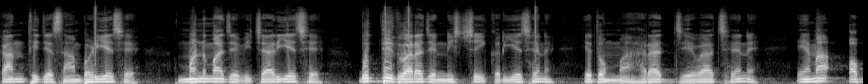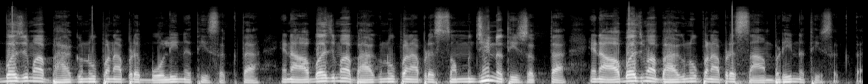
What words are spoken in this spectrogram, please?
કાનથી જે સાંભળીએ છીએ મનમાં જે વિચારીએ છીએ બુદ્ધિ દ્વારા જે નિશ્ચય કરીએ છીએ ને એ તો મહારાજ જેવા છે ને. એમાં અબજમાં ભાગનું પણ આપણે બોલી નથી શકતા. એના અબજમાં ભાગનું પણ આપણે સમજી નથી શકતા. એના અબજમાં ભાગનું પણ આપણે સાંભળી નથી શકતા.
